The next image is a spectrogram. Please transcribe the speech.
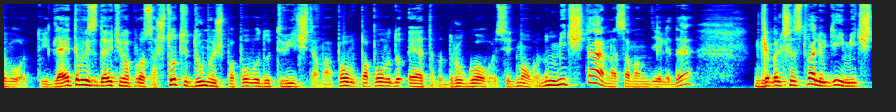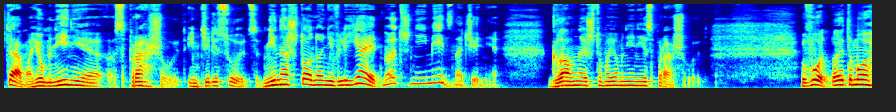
Вот. И для этого и задаете вопрос, а что ты думаешь по поводу Twitch, там, а по, по поводу этого, другого, седьмого? Ну, мечта на самом деле, да? Для большинства людей мечта, мое мнение спрашивают, интересуются. Ни на что оно не влияет, но это же не имеет значения. Главное, что мое мнение спрашивают. Вот, поэтому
